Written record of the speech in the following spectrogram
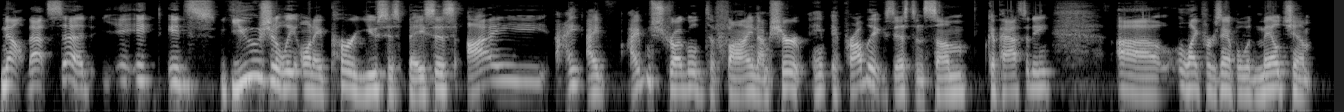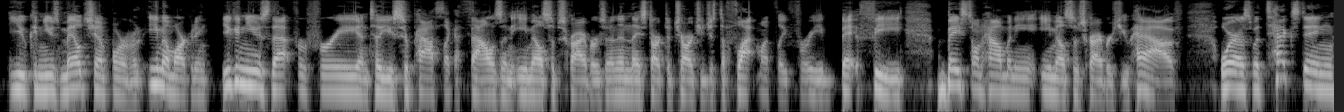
Now that said, it it's usually on a per uses basis. I I I've, I've struggled to find. I'm sure it probably exists in some capacity. Uh, like for example, with Mailchimp, you can use MailChimp or email marketing. You can use that for free until you surpass like a thousand email subscribers. And then they start to charge you just a flat monthly free fee based on how many email subscribers you have. Whereas with texting,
